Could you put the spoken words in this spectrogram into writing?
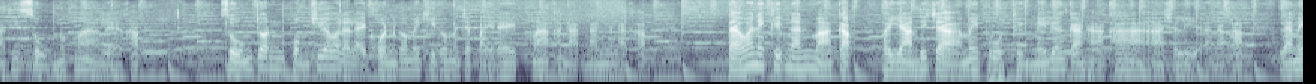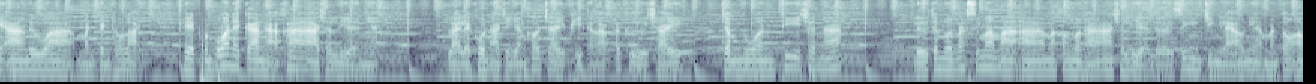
R ที่สูงมากๆเลยครับ สูงจนผมเชื่อว่าหลาย ๆ คนก็ไม่คิดว่ามันจะไปได้มากขนาดนั้นนะครับ แต่ว่าในคลิปนั้นหมากับพยายามที่จะไม่พูดถึงในเรื่องการหาค่า R เฉลี่ยนะครับ และไม่อ้างด้วยว่ามันเป็นเท่าไหร่ เหตุผลเพราะว่าในการหาค่า R เฉลี่ยเนี่ย หลาย ๆ คนอาจจะยังเข้าใจผิดนะครับ ก็คือใช้จำนวนที่ชนะ หรือจำนวน maximum RR มาคำนวณหา R เฉลี่ยเลย ซึ่งจริง ๆ แล้วเนี่ยมันต้องเอา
